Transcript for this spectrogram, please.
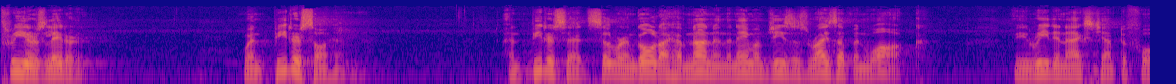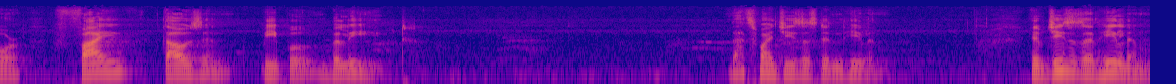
three years later, when Peter saw him. And Peter said, Silver and gold I have none. In the name of Jesus, rise up and walk. We read in Acts chapter 4 5,000 people believed. That's why Jesus didn't heal him. If Jesus had healed him,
